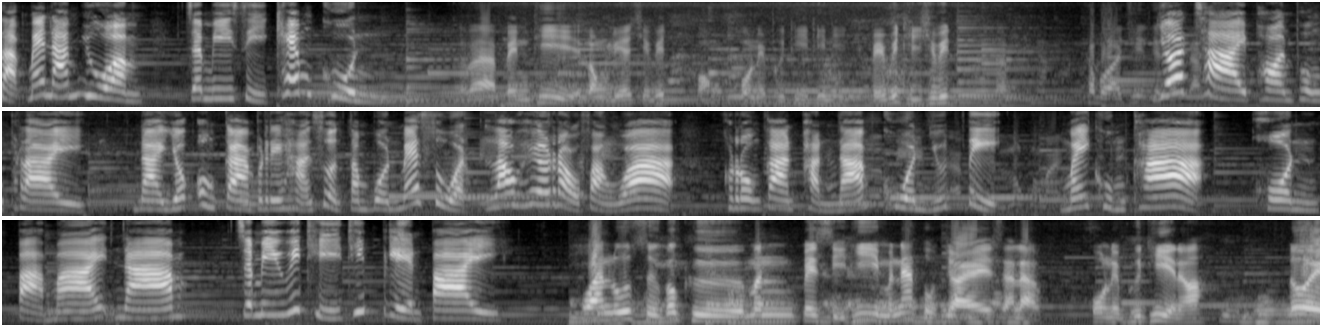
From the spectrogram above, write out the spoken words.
จากแม่น้ำยวม จะมีสีเข้มขุ่นแต่ว่าเป็นที่หล่องเลี้ยงชีวิตของคนในพื้นที่ที่นี่ เป็นวิถีชีวิตครับเขาบอกว่าชีวิตยอดชายพรพงไพร นายกองค์การบริหารส่วนตำบลแม่สวดเล่าให้เราฟังว่า โครงการผันน้ำควรยุติ ไม่คุ้มค่า คนป่าไม้น้ำจะมีวิถีที่เปลี่ยนไป ความรู้สึกก็คือมันเป็นสีที่มันน่าตกใจสำหรับ คนในพื้นที่เนาะด้วย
